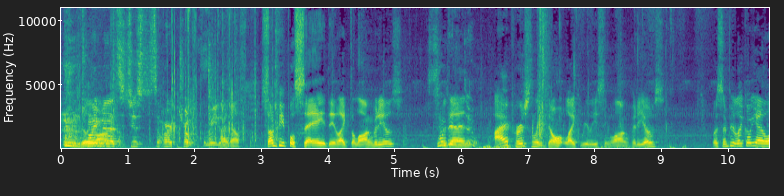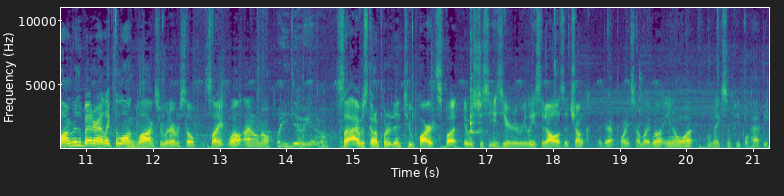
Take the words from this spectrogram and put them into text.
20 really long. minutes. Just it's a hard chunk for me to. I know. Some people say they like the long videos. Some but people then do. I personally don't like releasing long videos. But some people are like, oh yeah, the longer the better. I like the long vlogs or whatever. So it's like, well, I don't know. What do you do, you know? So I was gonna put it in two parts, but it was just easier to release it all as a chunk at that point. So I'm like, well, you know what? I'll make some people happy.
